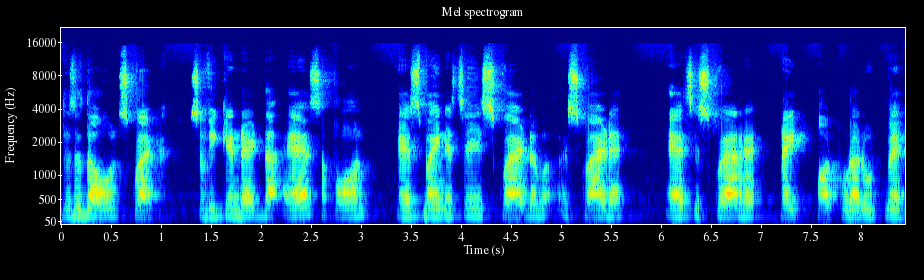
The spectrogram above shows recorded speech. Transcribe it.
this is the whole square so we can write the s upon s minus a square square है एस स्क्वायर है राइट और पूरा रूट में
